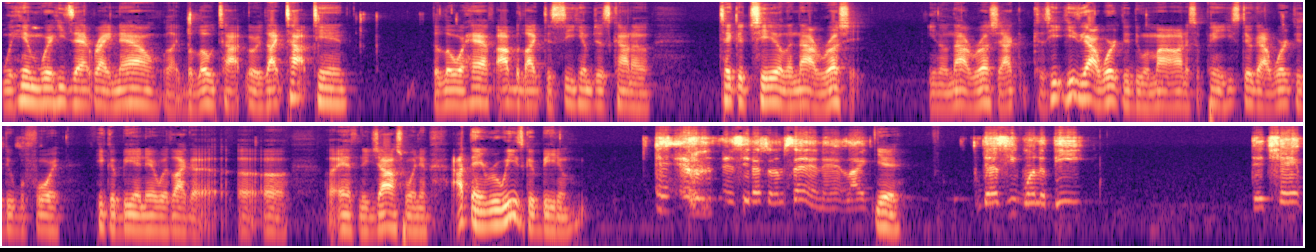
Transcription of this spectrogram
with him where he's at right now, like below top or like top ten, the lower half, I would like to see him just kind of take a chill and not rush it. You know, not rush it because he he's got work to do. In my honest opinion, he still got work to do before he could be in there with like a a, a, a Anthony Joshua in him. I think Ruiz could beat him. and, and see, that's what I'm saying, man. Like, Yeah, does he want to be the champ,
